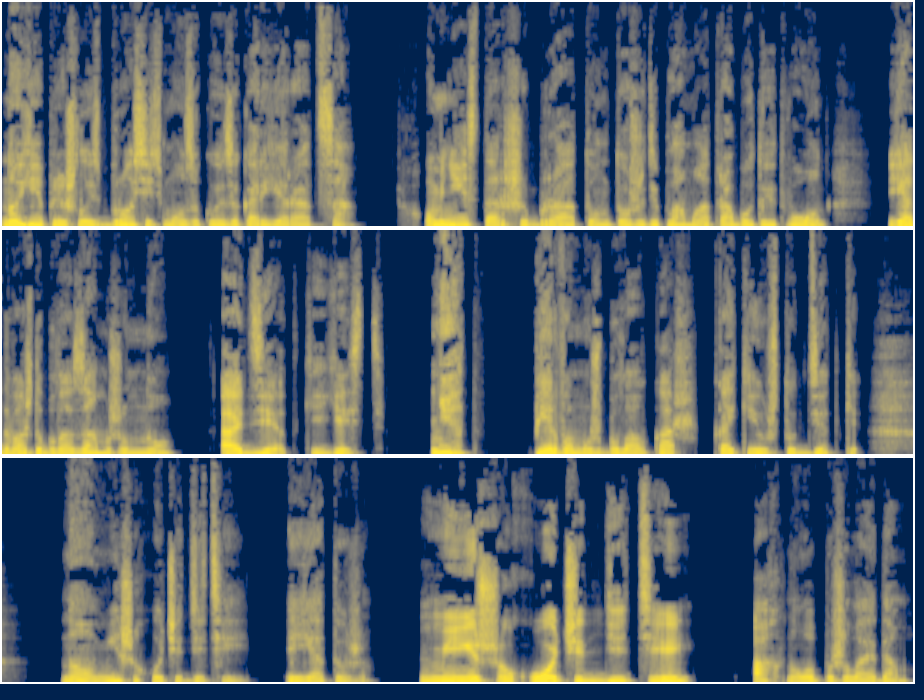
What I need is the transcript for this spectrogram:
но ей пришлось бросить музыку из-за карьеры отца. У меня есть старший брат, он тоже дипломат, работает в ООН. Я дважды была замужем, но... А детки есть? Нет. Первый муж был алкаш, какие уж тут детки. Но Миша хочет детей, и я тоже. «Миша хочет детей?» — ахнула пожилая дама.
